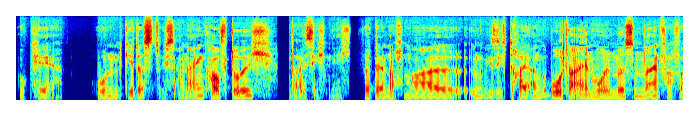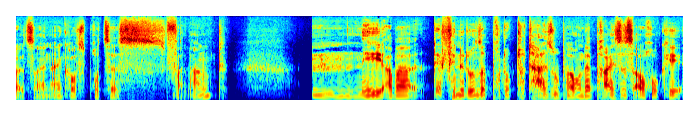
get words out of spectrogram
Okay. Und geht das durch seinen Einkauf durch? Weiß ich nicht. Wird er nochmal irgendwie sich drei Angebote einholen müssen, einfach weil es seinen Einkaufsprozess verlangt? Mm, nee, aber der findet unser Produkt total super und der Preis ist auch okay.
